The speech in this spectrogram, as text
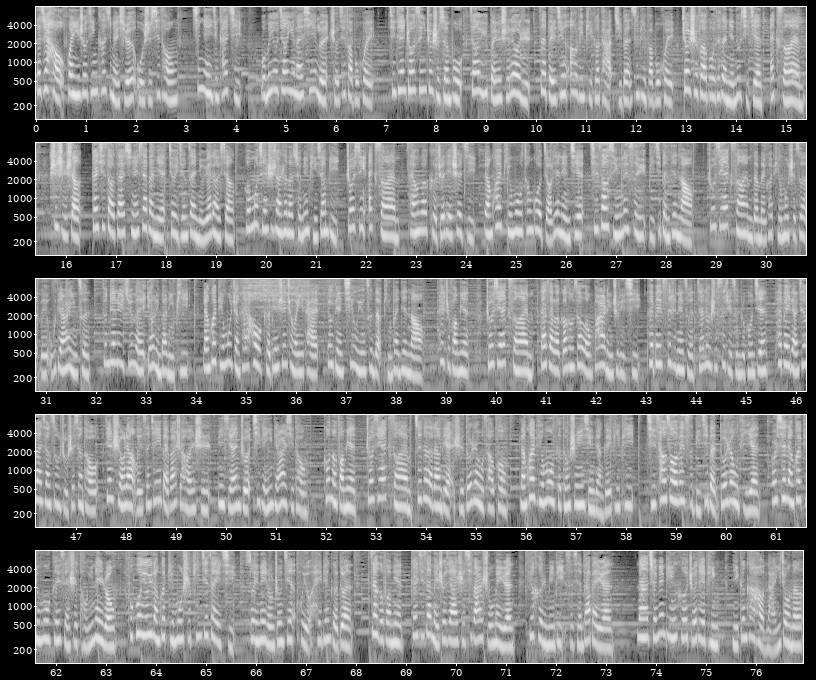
大家好，欢迎收听科技美学，我是西彤。新年已经开启，我们又将迎来新一轮手机发布会。今天，中兴正式宣布，将于本月十六日在北京奥林匹克塔举办新品发布会，正式发布它的年度旗舰 XNM。事实上，该机早在去年下半年就已经在纽约亮相。和目前市场上的全面屏相比，中兴 XNM 采用了可折叠设计，两块屏幕通过铰链连接，其造型类似于笔记本电脑。中兴 XNM 的每块屏幕尺寸为五点二英寸，分辨率均为幺零八零 P。两块屏幕展开后可变身成为一台六点七五英寸的平板电脑。配置方面，中兴 XNM 搭载了高通骁龙八二零处理器，配备四 G 内存加六十四 G 存储空间，配备两千万像素主摄像头，电池容量为三千一百八十毫安时，运行安卓七点一点二系统。功能方面，中兴 XNM 最大的亮点是多任务操控，两块屏幕可同时运行两个 APP。其操作类似笔记本多任务体验，而且两块屏幕可以显示同一内容。不过，由于两块屏幕是拼接在一起，所以内容中间会有黑边隔断。价格方面，该机在美售价是七百二十五美元，约合人民币四千八百元。那全面屏和折叠屏，你更看好哪一种呢？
